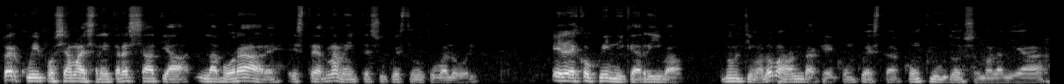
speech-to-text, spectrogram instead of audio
Per cui possiamo essere interessati a lavorare esternamente su questi autovalori. Ed ecco quindi che arriva l'ultima domanda, che con questa concludo insomma, mia,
